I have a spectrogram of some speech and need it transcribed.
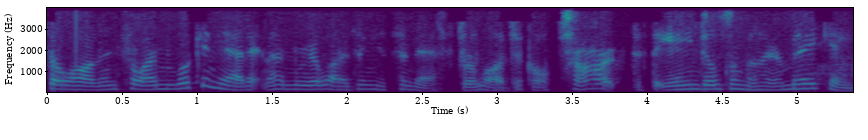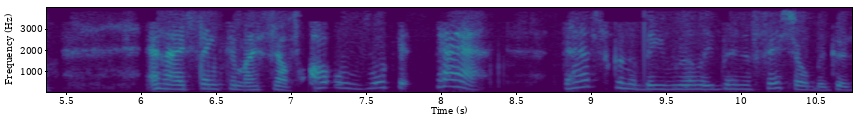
so on. And so I'm looking at it and I'm realizing it's an astrological chart that the angels and I are making. And I think to myself, oh, look at that. That's going to be really beneficial because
